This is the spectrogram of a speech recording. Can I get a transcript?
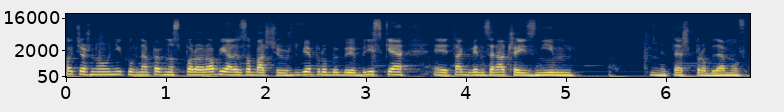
Chociaż no uników na pewno sporo robi, ale zobaczcie, już dwie próby były bliskie. Tak więc raczej z nim też problemów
